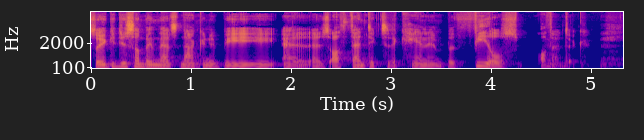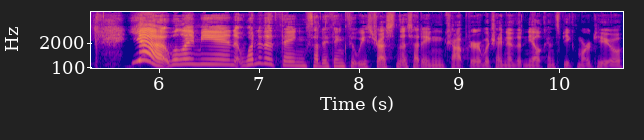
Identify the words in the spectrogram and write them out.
So you could do something that's not going to be as, as authentic to the canon, but feels authentic. Yeah, well, I mean, one of the things that I think that we stress in the setting chapter, which I know that Neil can speak more to,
